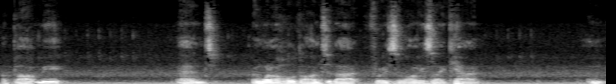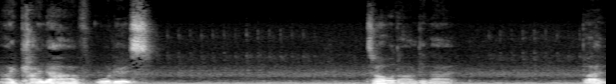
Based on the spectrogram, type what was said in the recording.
about me, and I want to hold on to that for as long as I can. And I kind of have orders to hold on to that. But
